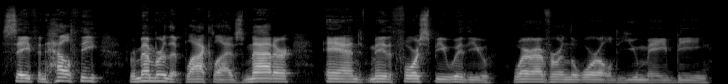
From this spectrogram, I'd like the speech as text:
safe and healthy. Remember that Black Lives Matter, and may the Force be with you wherever in the world you may be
